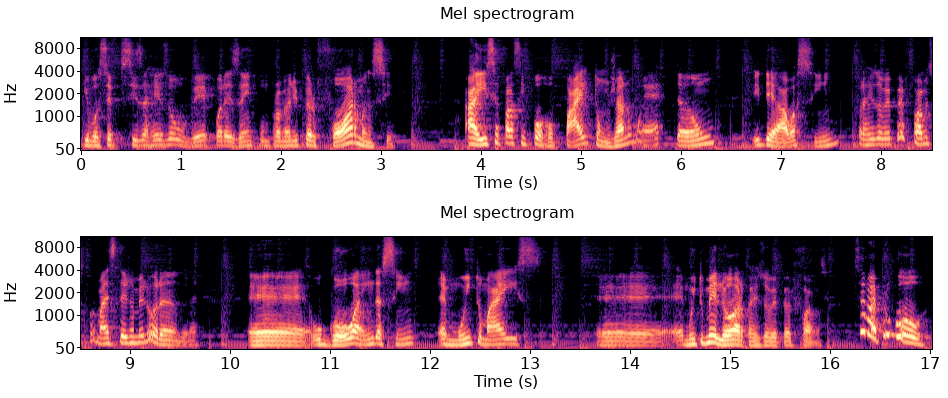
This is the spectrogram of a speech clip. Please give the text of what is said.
que você precisa resolver, por exemplo, um problema de performance, aí você fala assim, porra, o Python já não é tão ideal assim para resolver performance, por mais que esteja melhorando, né? É, o Go ainda assim é muito mais é, é muito melhor para resolver performance. Você vai pro gol.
